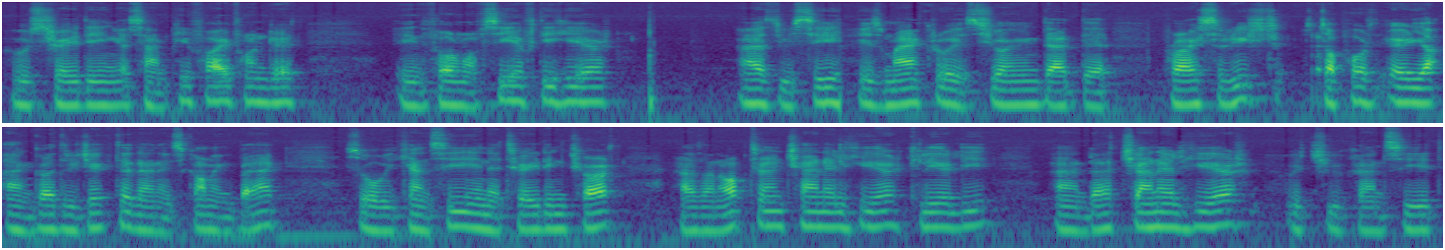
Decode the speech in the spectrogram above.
who's trading S&P 500 in form of CFD here. As you see, his macro is showing that the price reached support area and got rejected and it's coming back. So we can see in a trading chart has an uptrend channel here clearly and that channel here which you can see it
